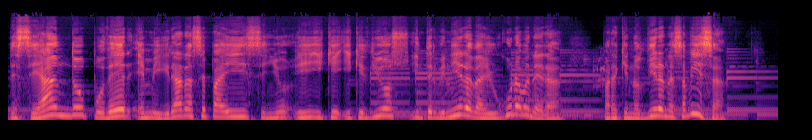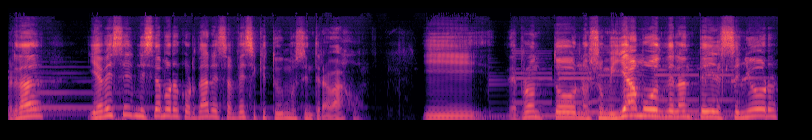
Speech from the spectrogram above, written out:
deseando poder emigrar a ese país, Señor, y, que, y, que, Dios interviniera de alguna manera para que nos dieran esa visa, ¿verdad? Y a veces necesitamos recordar esas veces que estuvimos sin trabajo y de pronto nos humillamos delante del Señor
